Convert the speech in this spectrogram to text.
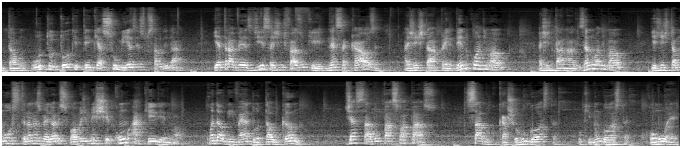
Então, o tutor que tem que assumir as responsabilidades. E através disso, a gente faz o que? Nessa causa, a gente está aprendendo com o animal, a gente está analisando o animal e a gente está mostrando as melhores formas de mexer com aquele animal. Quando alguém vai adotar o cão, já sabe o passo a passo. Sabe o que o cachorro gosta, o que não gosta, como é.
